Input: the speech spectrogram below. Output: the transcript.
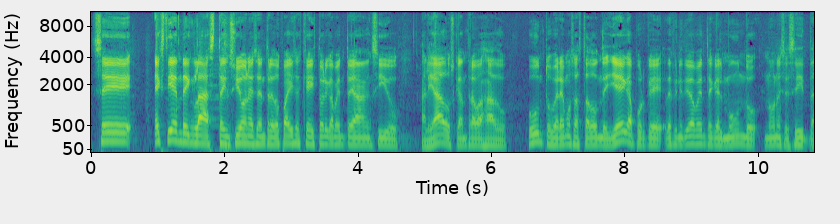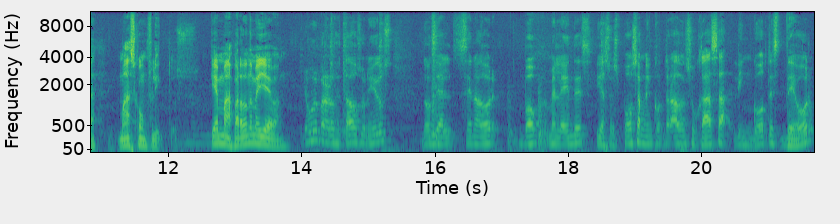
Se extienden las tensiones entre dos países que históricamente han sido aliados, que han trabajado juntos. Veremos hasta dónde llega, porque definitivamente que el mundo no necesita más conflictos. ¿Quién más? ¿Para dónde me llevan? Yo voy para los Estados Unidos, donde al senador Bob Meléndez y a su esposa han encontrado en su casa lingotes de oro.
